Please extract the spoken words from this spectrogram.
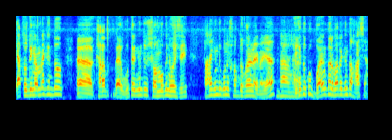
এতদিন আমরা কিন্তু আহ, খারাপ ভূতের কিন্তু সম্মুখীন হয়েছি তারা কিন্তু কোনো শব্দ করে নাই ভাইয়া। হ্যাঁ, হ্যাঁ। কিন্তু খুব ভয়ঙ্কর ভাবে কিন্তু হাসা।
